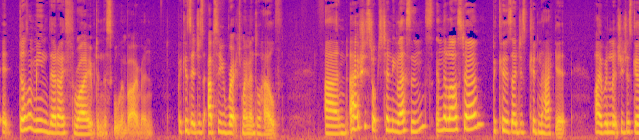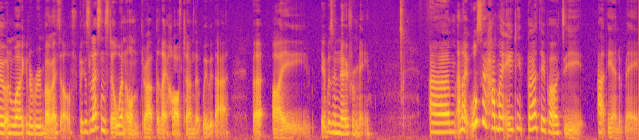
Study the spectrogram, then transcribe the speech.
it doesn't mean that I thrived in the school environment because it just absolutely wrecked my mental health. And I actually stopped attending lessons in the last term because I just couldn't hack it. I would literally just go and work in a room by myself because lessons still went on throughout the like half term that we were there, but I it was a no from me. Um, and I also had my 18th birthday party at the end of May,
